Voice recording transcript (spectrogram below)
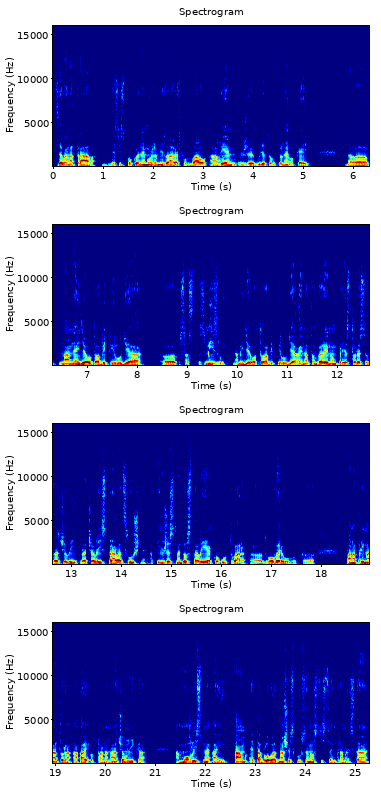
zelená tráva, kde si spokojne môžem ísť zahrať fotbal a Mhm. viem, že bude to úplne OK. Uh, Nám nejde o to, aby tí ľudia sa s- zmizli. Nám ide o to, aby tí ľudia aj na tom verejnom priestore sa začali, začali správať slušne. A tým, že sme dostali ako útvar uh, dôveru od uh, pána primátora a aj od pána náčelníka a mohli sme aj tam etablovať naše skúsenosti z centra mesta,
